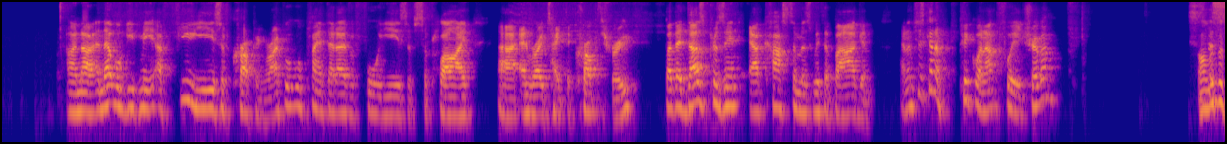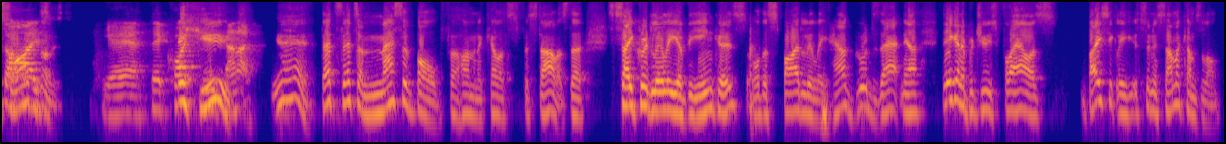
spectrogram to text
I know, and that will give me a few years of cropping, right? We'll, we'll plant that over four years of supply uh, and rotate the crop through. But that does present our customers with a bargain. And I'm just going to pick one up for you, Trevor. Oh, look at the size. Those. Yeah, they're quite they're huge. Yeah, that's that's a massive bulb for Hymenocallis vestalis, the sacred lily of the Incas or the spider lily. How good's that? Now they're going to produce flowers basically as soon as summer comes along.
